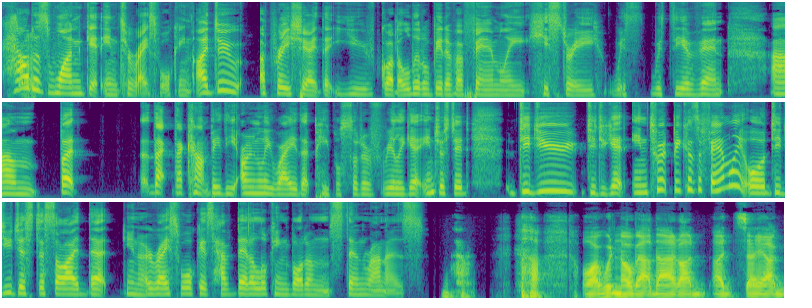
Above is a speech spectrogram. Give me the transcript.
How so. does one get into race walking? I do appreciate that you've got a little bit of a family history with with the event, um, but that that can't be the only way that people sort of really get interested. Did you did you get into it because of family, or did you just decide that you know race walkers have better looking bottoms than runners? well, I wouldn't know about that. I'd I'd say our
